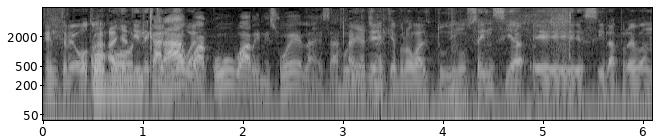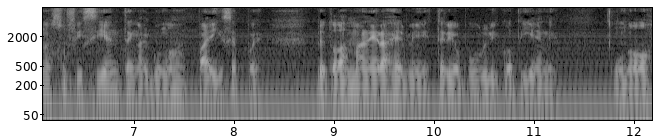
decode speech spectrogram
Entre otras, como Nicaragua, Cuba, Venezuela, esas jurisdicciones. Allá tienes que probar tu inocencia. Eh, si la prueba no es suficiente en algunos países, pues de todas maneras el Ministerio Público tiene unos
